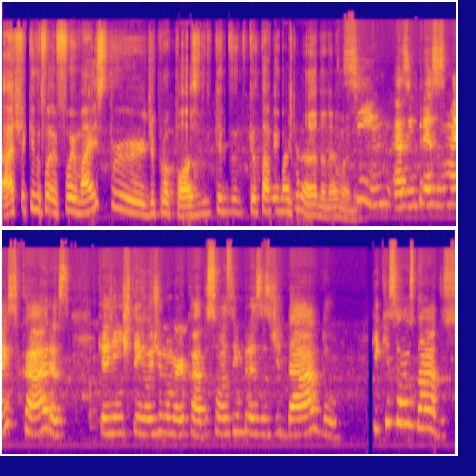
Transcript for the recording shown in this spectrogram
acho que foi, foi mais por de propósito do que, do que eu tava imaginando, né, mano? Sim, as empresas mais caras que a gente tem hoje no mercado são as empresas de dado. O que, que são os dados?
